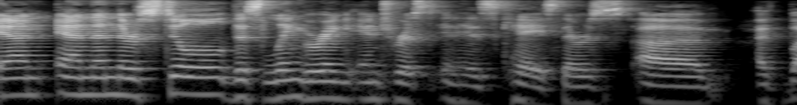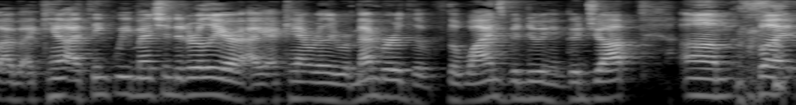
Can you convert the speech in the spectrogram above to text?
and and then there's still this lingering interest in his case. There's uh, I, I can't I think we mentioned it earlier. I, I can't really remember. The the wine's been doing a good job, um, but.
